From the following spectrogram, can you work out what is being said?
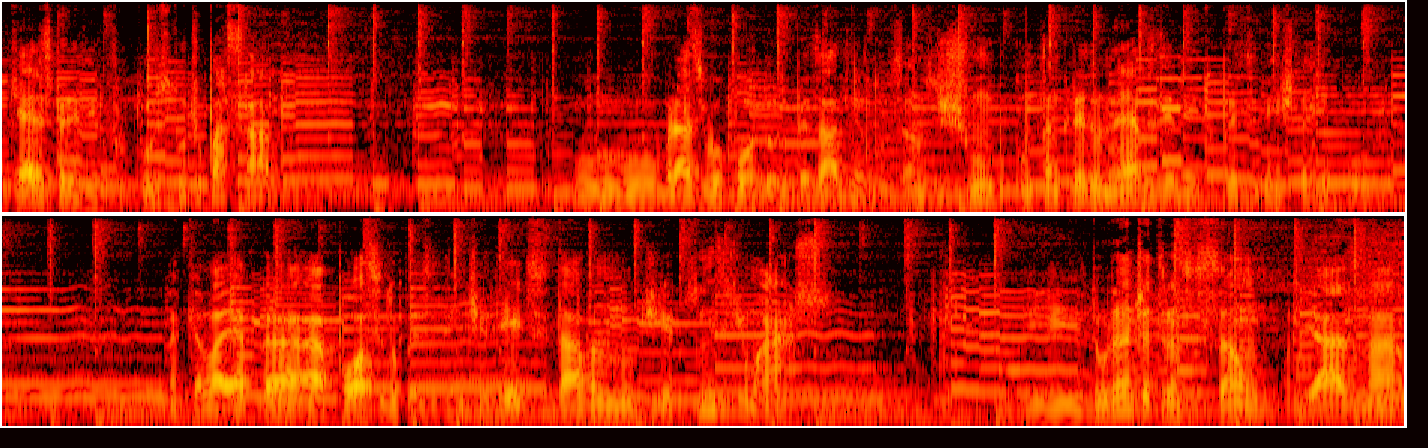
queres prever o futuro, estude o passado. O Brasil acordou do pesadelo dos anos de chumbo com Tancredo Neves eleito presidente da República. Naquela época, a posse do presidente eleito se dava no dia 15 de março. E durante a transição, aliás, na,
